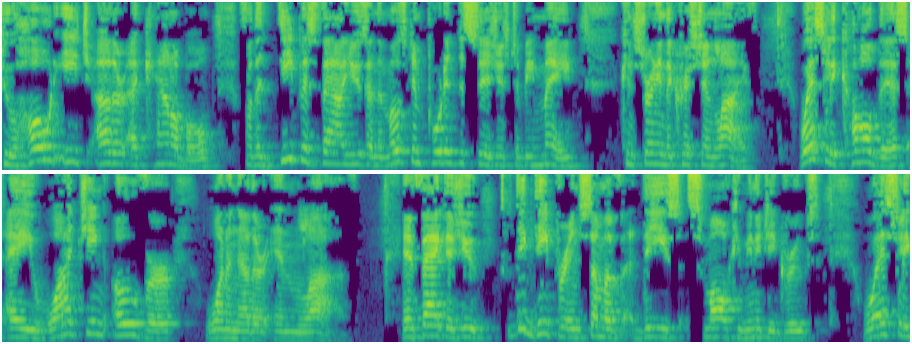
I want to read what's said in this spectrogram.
to hold each other accountable for the deepest values and the most important decisions to be made concerning the Christian life. Wesley called this a watching over one another in love. In fact, as you dig deeper in some of these small community groups, Wesley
